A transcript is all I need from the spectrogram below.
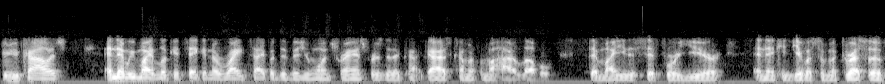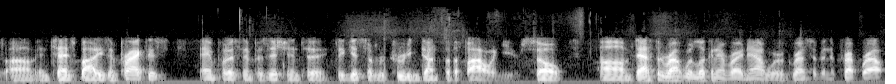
junior college and then we might look at taking the right type of Division One transfers that are guys coming from a higher level that might either sit for a year and then can give us some aggressive, um, intense bodies in practice and put us in position to to get some recruiting done for the following year. So um, that's the route we're looking at right now. We're aggressive in the prep route.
